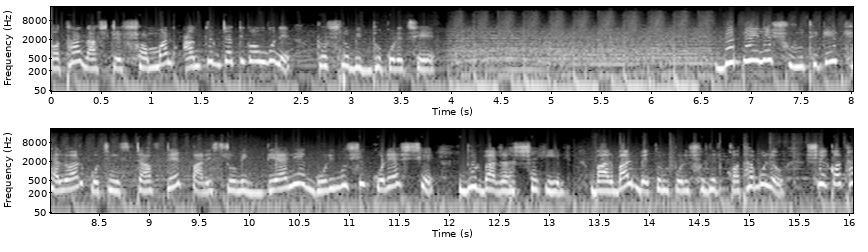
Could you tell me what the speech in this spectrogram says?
তথা রাষ্ট্রের সম্মান আন্তর্জাতিক অঙ্গনে প্রশ্নবিদ্ধ করেছে। বিপিএল এর শুরু থেকেই খেলোয়াড় কোচিং স্টাফদের পারিশ্রমিক দেয়া নিয়ে গড়িমসি করে আসছে দুর্বার রাজশাহী। বারবার বেতন পরিশোধের কথা বলেও সে কথা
